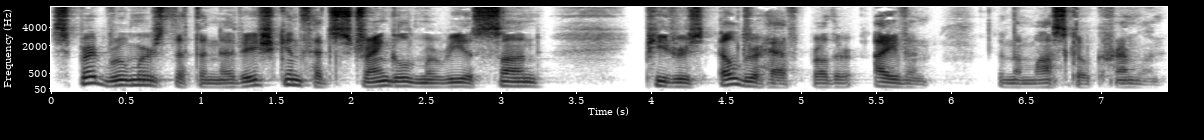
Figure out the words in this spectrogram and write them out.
spread rumors that the Narishkins had strangled Maria's son, Peter's elder half brother, Ivan, in the Moscow Kremlin.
